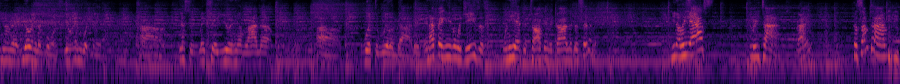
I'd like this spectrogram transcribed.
You know that your inner voice, your inward man. Uh, just to make sure you and him line up uh, with the will of God. And, and I think even with Jesus, when he had to talk in the Garden of Gethsemane, you know, he asked three times, right? Because sometimes Mhm.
